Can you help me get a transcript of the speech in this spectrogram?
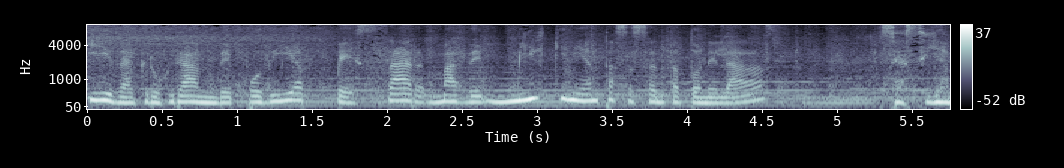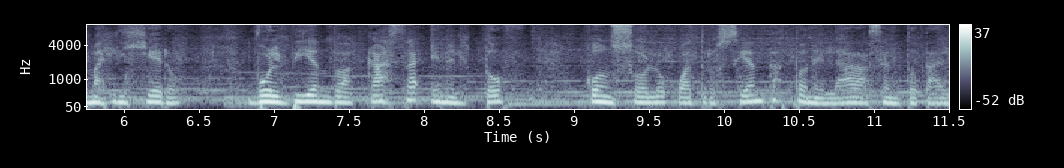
ida a Cruz Grande podía pesar más de 1.560 toneladas, se hacía más ligero, volviendo a casa en el TOF con solo 400 toneladas en total.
